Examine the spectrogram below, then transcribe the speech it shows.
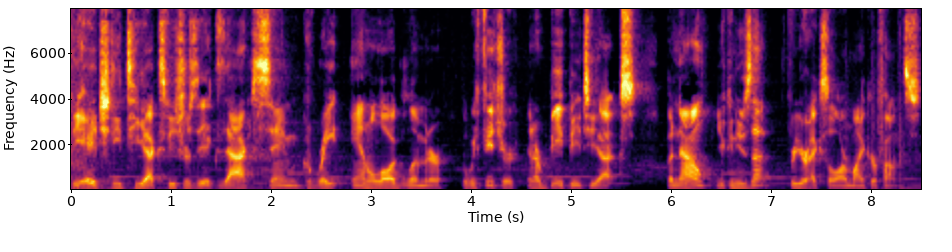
The HDTX features the exact same great analog limiter that we featured in our BPTX, but now you can use that for your XLR microphones.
